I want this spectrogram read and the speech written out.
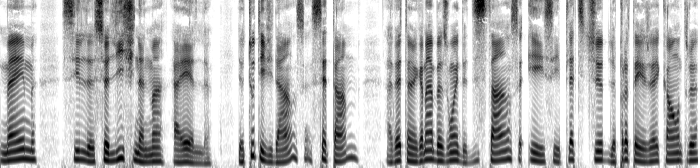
même s'il se lie finalement à elle. De toute évidence, cet homme avait un grand besoin de distance et ses platitudes le protégeaient contre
